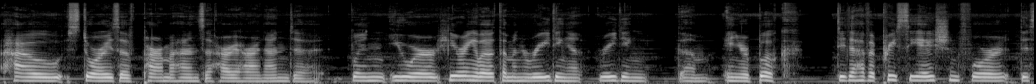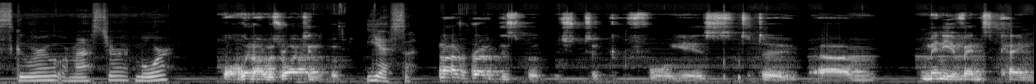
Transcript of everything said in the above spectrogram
how stories of Paramahansa Hariharananda, when you were hearing about them and reading it, reading them in your book, did you have appreciation for this guru or master more? Well, when I was writing the book? Yes. When I wrote this book, which took four years to do, um, many events came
